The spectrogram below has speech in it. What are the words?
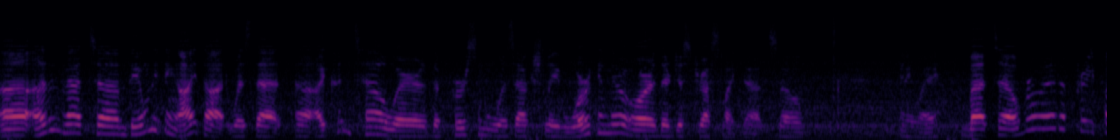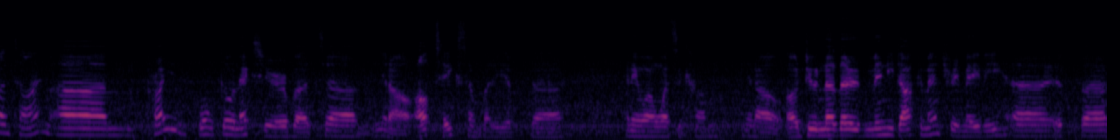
Uh, other than that, um, the only thing I thought was that uh, I couldn't tell where the person was actually working there or they're just dressed like that. So anyway, but uh, overall I had a pretty fun time. Um, probably won't go next year, but um, you know I'll take somebody if uh, anyone wants to come. You know I'll do another mini documentary maybe uh, if uh,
